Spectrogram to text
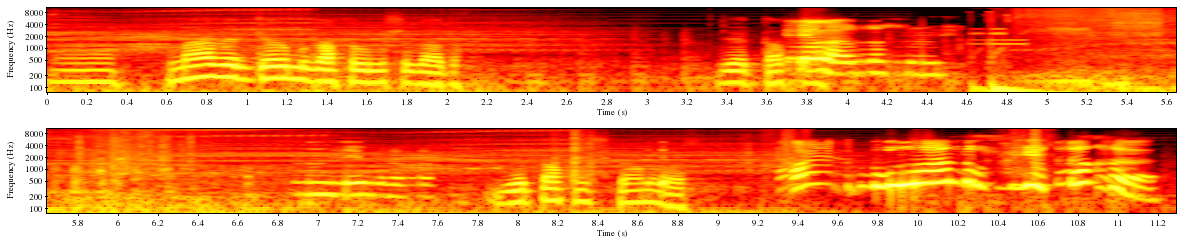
Hmm. Mənə ver görüm uzatılmışız adı. 7 Gel abi uzasılmış. Bunu diye bırakır. 7 60 kanı var. Ay bunlar da sujet axı.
